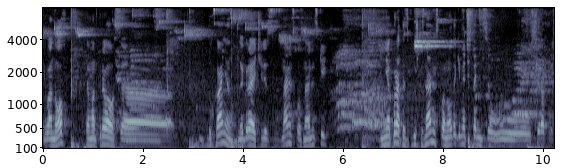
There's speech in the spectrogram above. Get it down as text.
Иванов. Там открывался э, Духанин, но играет через Знаменского. Знаменский. Неаккуратная закидушка Знаменского, но вот таким мяч останется у Сиракуз.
